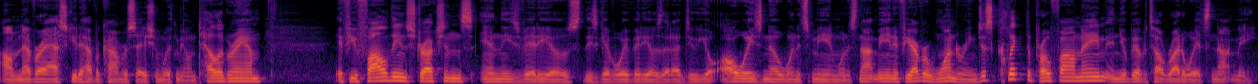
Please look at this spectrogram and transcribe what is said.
I'll never ask you to have a conversation with me on Telegram if you follow the instructions in these videos, these giveaway videos that I do, you'll always know when it's me and when it's not me. And if you're ever wondering, just click the profile name and you'll be able to tell right away it's not me.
